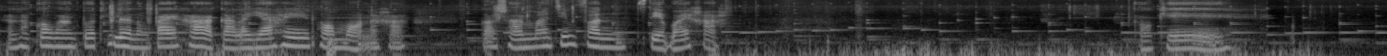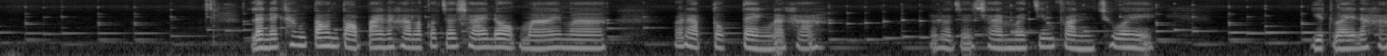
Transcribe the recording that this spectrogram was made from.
แล้วเราก็วางตัวที่เหลือลงไปค่ะการระยะให้พอเหมาะนะคะ ก็ใช้ไม้จิ้มฟันเสียบไว้ค่ะ โอเค และในขั้นตอนต่อไปนะคะ เราก็จะใช้ดอกไม้มาประดับตกแต่งนะคะแล้วเราจะใช้ไม้จิ้มฟันช่วยยึดไว้นะคะ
